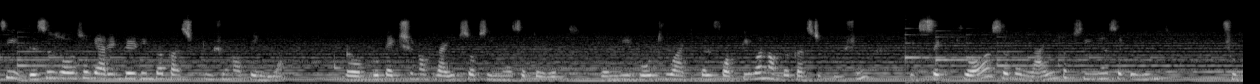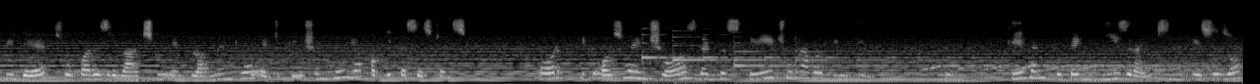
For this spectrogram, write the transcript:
See, this is also guaranteed in the Constitution of India, the protection of rights of senior citizens. When we go through Article 41 of the Constitution, it secures that the right of senior citizens should be there so far as regards to employment ho, education ho, या public assistance or it also ensures that the state should have a duty to give and protect these rights in cases of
